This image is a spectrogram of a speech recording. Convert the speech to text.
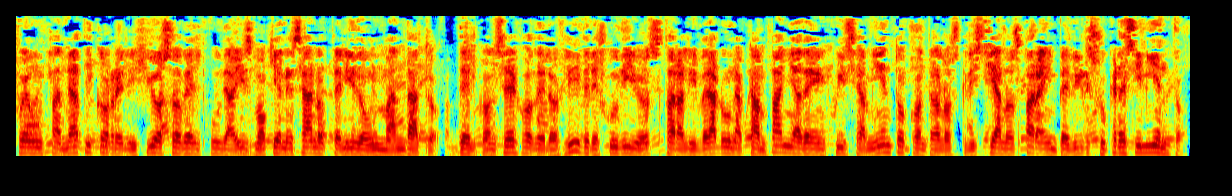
Fue un fanático religioso del judaísmo quienes han obtenido un mandato del Consejo de los Líderes Judíos para librar una campaña de enjuiciamiento contra los cristianos para impedir su crecimiento.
